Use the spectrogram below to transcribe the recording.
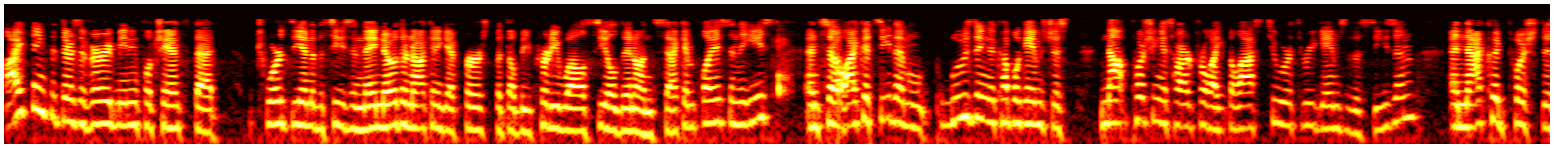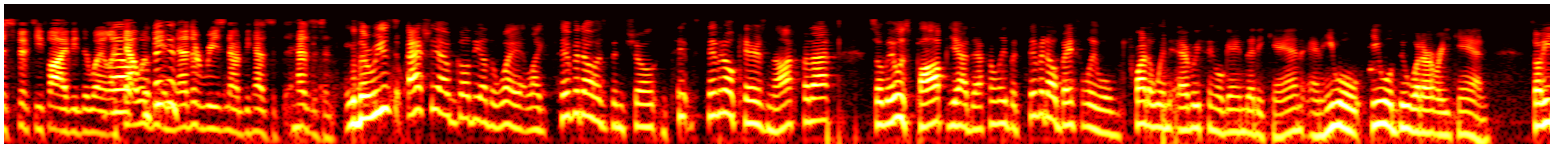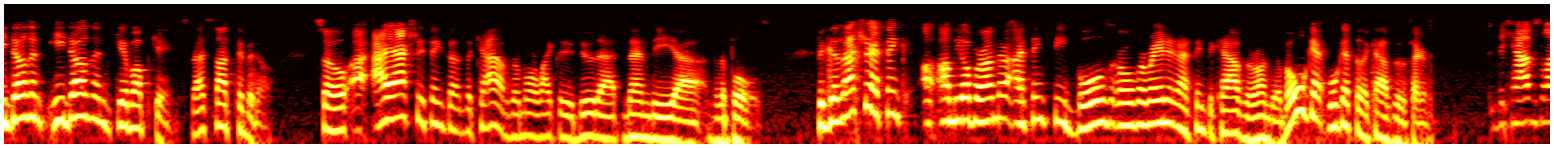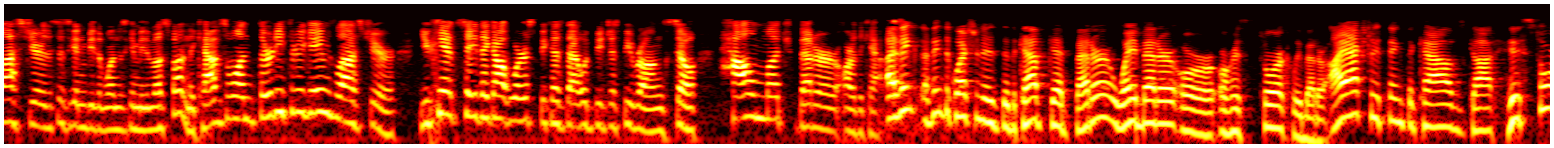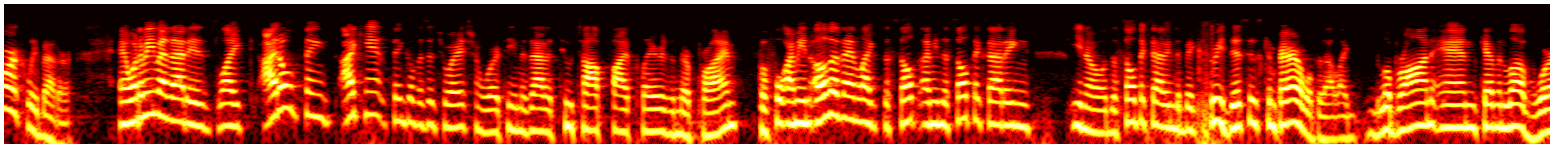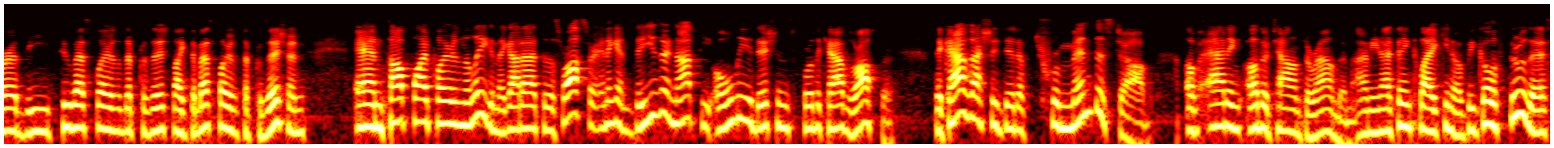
I think that there's a very meaningful chance that towards the end of the season they know they're not going to get first, but they'll be pretty well sealed in on second place in the East. And so I could see them losing a couple games, just not pushing as hard for like the last two or three games of the season. And that could push this 55 either way. Like Well, that would be thing is- another reason I'd be hesit- hesitant. The reason, actually, I would go the other way. Like Thibodeau has been shown, Th- Thibodeau cares not for that. So it was pop, yeah, definitely. But Thibodeau basically will try to win every single game that he can, and he will he will do whatever he can. So he doesn't he doesn't give up games. That's not Thibodeau. So I, I actually think that the Cavs are more likely to do that than the uh, the Bulls, because actually I think uh, on the over under I think the Bulls are overrated and I think the Cavs are under. But we'll get we'll get to the Cavs in a second. The Cavs last year, this is going to be the one that's going to be the most fun. The Cavs won 33 games last year. You can't say they got worse because that would be just be wrong. So how much better are the Cavs? I think I think the question is, did the Cavs get better, way better, or or historically better? I actually think the Cavs got historically better. And what I mean by that is, like, I don't think I can't think of a situation where a team has added two top five players in their prime before. I mean, other than like the Celt, I mean, the Celtics adding, you know, the Celtics adding the big three. This is comparable to that. Like LeBron and Kevin Love were the two best players at the position, like the best players at the position, and top five players in the league, and they got added to this roster. And again, these are not the only additions for the Cavs roster. The Cavs actually did a tremendous job of adding other talent around them. I mean, I think like you know, if we go through this,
